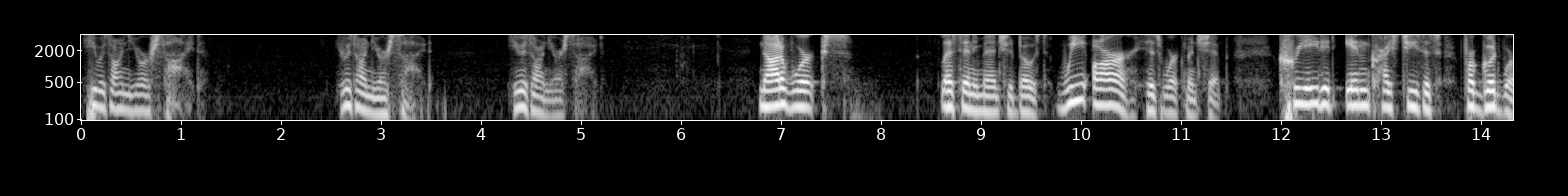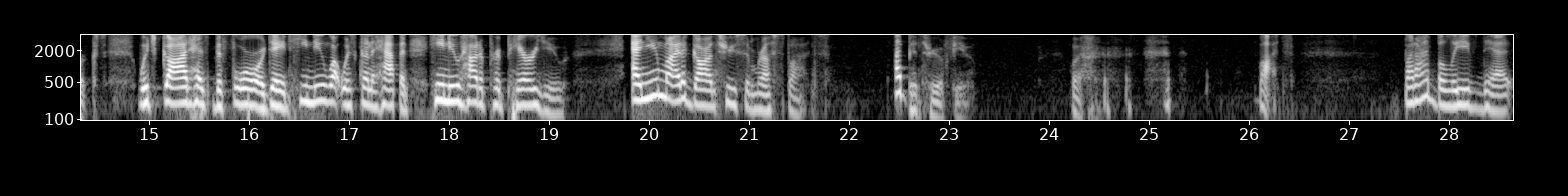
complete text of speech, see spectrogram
He was on your side. He was on your side. He was on your side. Not of works, lest any man should boast. We are His workmanship, created in Christ Jesus for good works, which God has before ordained. He knew what was going to happen, He knew how to prepare you. And you might have gone through some rough spots. I've been through a few. Lots. But I believe that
